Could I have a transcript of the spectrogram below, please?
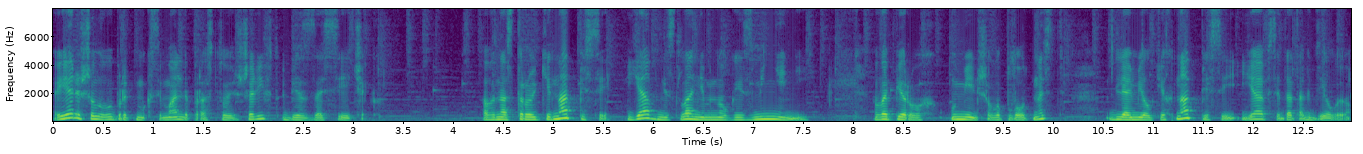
я решила выбрать максимально простой шрифт без засечек. В настройки надписи я внесла немного изменений. Во-первых, уменьшила плотность. Для мелких надписей я всегда так делаю.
